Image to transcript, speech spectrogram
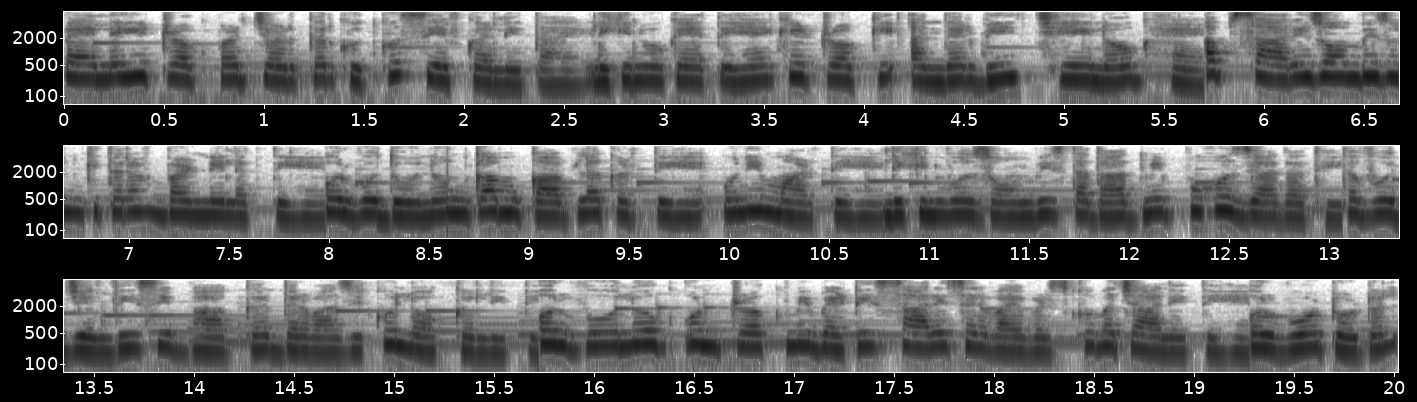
पहले ही ट्रक पर चढ़कर खुद को सेव कर लेता है। लेकिन वो कहते हैं कि ट्रक के अंदर भी छह लोग हैं। अब सारे जॉम्बीज उनकी तरफ़ बढ़ने लगते हैं और वो दोनों उनका मुकाबला करते हैं, उन्हें मारते हैं। लेकिन वो जोम्बिस तादाद में बहुत ज़्यादा थे। तब वो जल्दी से भागकर दरवाजे को लॉक कर लेते और वो लोग उन ट्रक में बैठे सारे सर्वाइवर्स को बचा लेते हैं। और वो टोटल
